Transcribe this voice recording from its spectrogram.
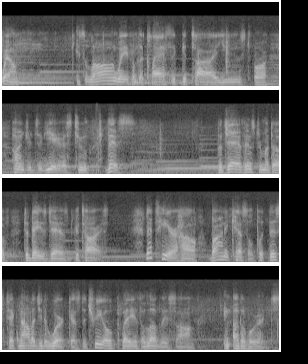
Well, it's a long way from the classic guitar used for hundreds of years to this, the jazz instrument of today's jazz guitarist. Let's hear how Barney Kessel put this technology to work as the trio plays a lovely song, In Other Words.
